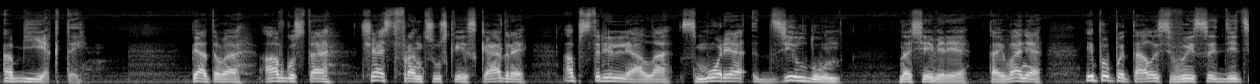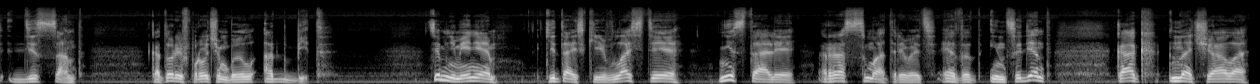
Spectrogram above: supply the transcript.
объекты. 5 августа часть французской эскадры обстреляла с моря Цзилун на севере Тайваня и попыталась высадить десант, который, впрочем, был отбит. Тем не менее, китайские власти не стали рассматривать этот инцидент как начало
